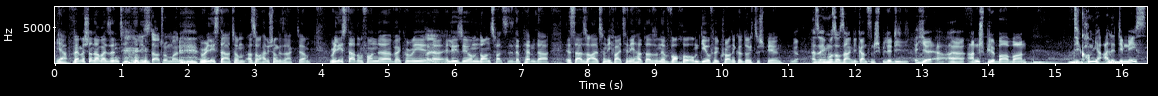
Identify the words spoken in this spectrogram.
Ja, wenn wir schon dabei sind. Release-Datum meine ich. Release-Datum, achso, habe ich schon gesagt, ja. Release-Datum von äh, Valkyrie Ah, ja. äh, Elysium, 29. September, ist also allzu nicht weit hin. Ihr habt also eine Woche, um Diofield Chronicle durchzuspielen. Ja. Also ich muss auch sagen, die ganzen Spiele, die hier äh, anspielbar waren, die kommen ja alle demnächst.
